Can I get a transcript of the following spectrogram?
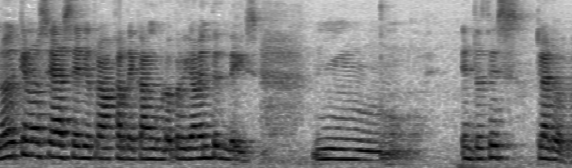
No es que no sea serio trabajar de canguro, pero ya me entendéis. Entonces, claro,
